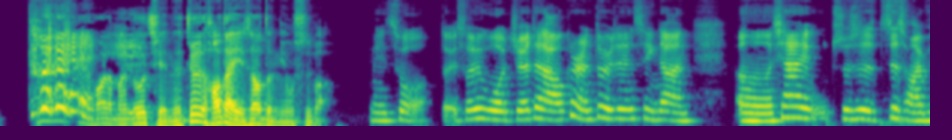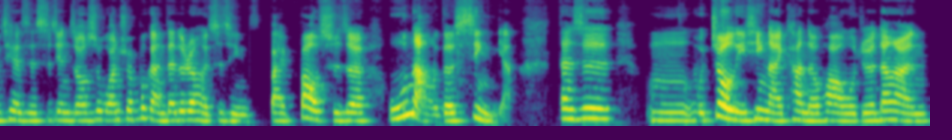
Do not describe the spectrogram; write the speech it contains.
对花了蛮多钱的，就是好歹也是要等牛市吧。没错，对，所以我觉得啊，我个人对于这件事情当然。嗯，现在就是自从 FTS 事件之后，是完全不敢再对任何事情摆保持着无脑的信仰。但是，嗯，我就理性来看的话，我觉得当然，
